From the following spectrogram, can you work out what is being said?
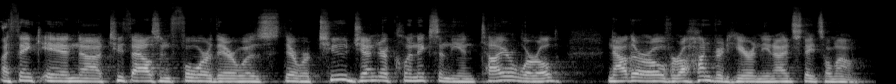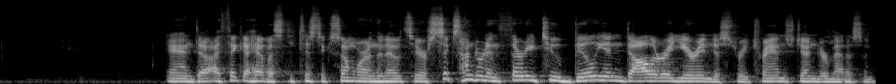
I think in uh, 2004 there was there were two gender clinics in the entire world. Now there are over 100 here in the United States alone. And uh, I think I have a statistic somewhere in the notes here $632 billion a year industry, transgender medicine.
